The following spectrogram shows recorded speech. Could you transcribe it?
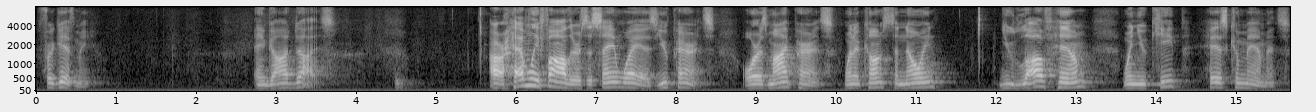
forgive me? And God does. Our Heavenly Father is the same way as you parents or as my parents when it comes to knowing you love Him when you keep His commandments.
